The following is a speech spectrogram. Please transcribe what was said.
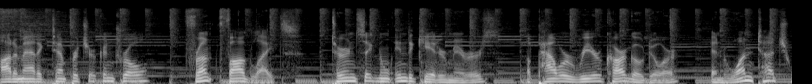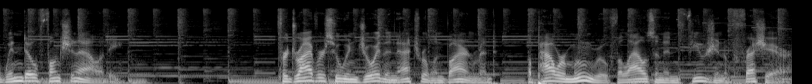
automatic temperature control, front fog lights, turn signal indicator mirrors, a power rear cargo door, and one-touch window functionality. For drivers who enjoy the natural environment, a power moonroof allows an infusion of fresh air.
